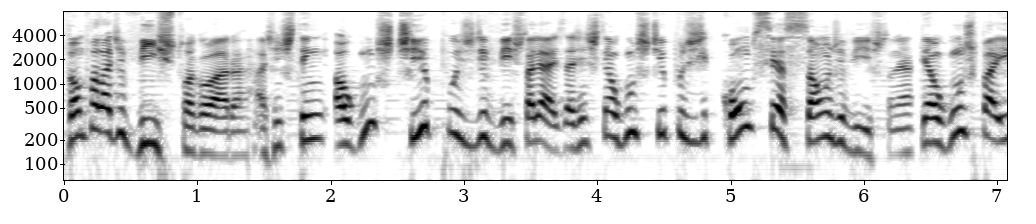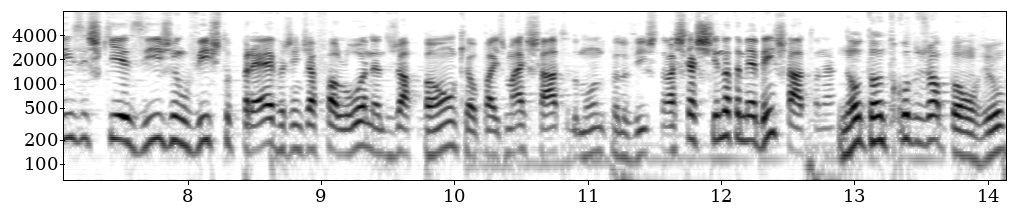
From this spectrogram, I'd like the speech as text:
Vamos falar de visto agora. A gente tem alguns tipos de visto. Aliás, a gente tem alguns tipos de concessão de visto, né? Tem alguns países que exigem um visto prévio, a gente já falou, né? Do Japão, que é o país mais chato do mundo, pelo visto. Eu acho que a China também é bem chato, né? Não tanto quanto o Japão, viu?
